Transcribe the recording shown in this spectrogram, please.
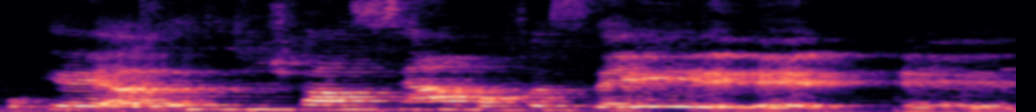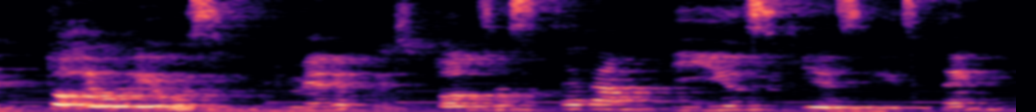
Porque às vezes a gente fala assim, ah, vou fazer. É, é, eu, eu, assim, primeira coisa, todas as terapias que existem,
